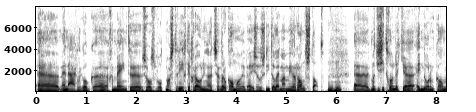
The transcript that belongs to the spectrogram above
Uh, en eigenlijk ook uh, gemeenten zoals bijvoorbeeld Maastricht en Groningen zijn er ook allemaal mee bezig. Dus niet alleen maar meer Randstad. Mm -hmm. Uh, want je ziet gewoon dat je enorm kan,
